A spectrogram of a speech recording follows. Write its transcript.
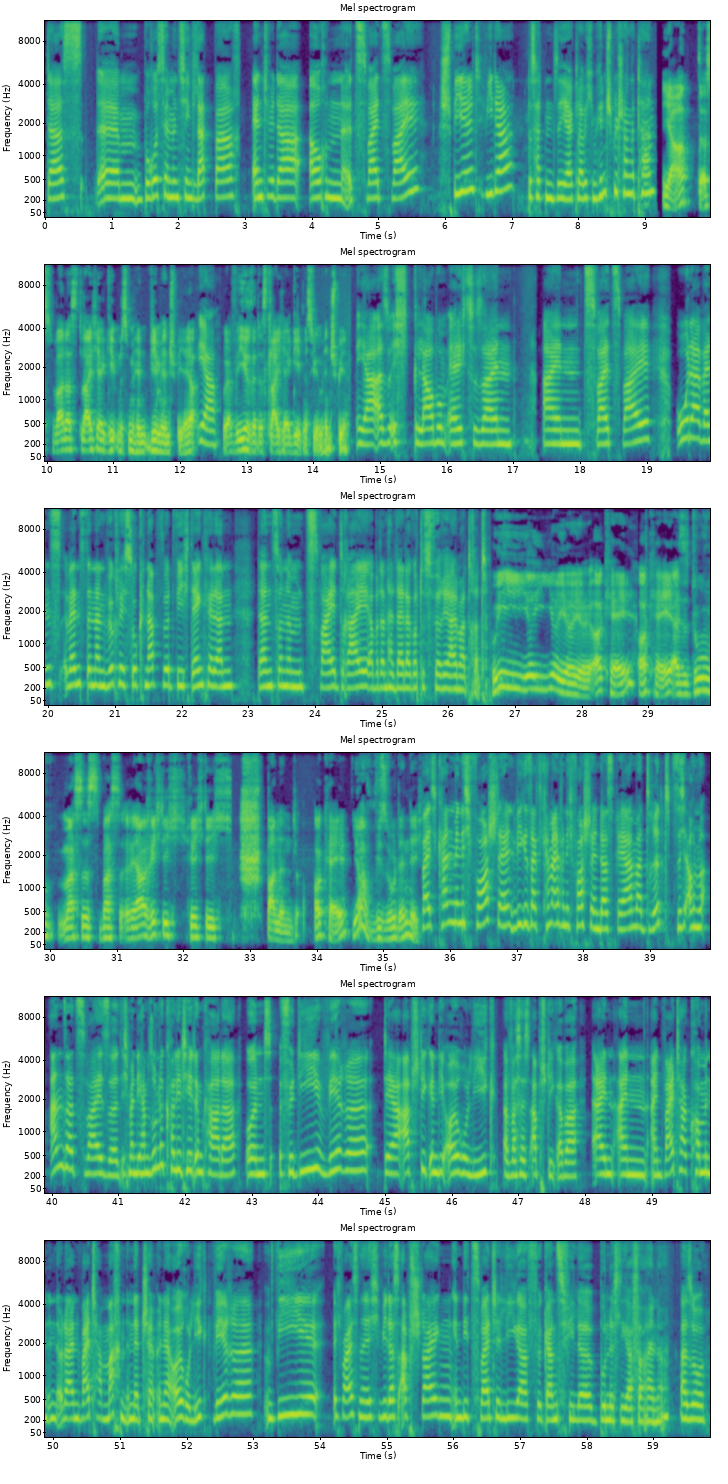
dass ähm, Borussia München-Gladbach entweder auch ein 2-2 spielt wieder. Das hatten sie ja, glaube ich, im Hinspiel schon getan. Ja, das war das gleiche Ergebnis wie im Hinspiel, ja. Ja. Oder wäre das gleiche Ergebnis wie im Hinspiel. Ja, also ich glaube, um ehrlich zu sein, ein 2-2 oder wenn es denn dann wirklich so knapp wird, wie ich denke, dann, dann zu einem 2-3, aber dann halt leider Gottes für Real Madrid. Hui, okay, okay, also du machst es, machst, ja, richtig, richtig spannend. Okay, ja, wieso denn nicht? Weil ich kann mir nicht vorstellen, wie gesagt, ich kann mir einfach nicht vorstellen, dass Real Madrid sich auch nur ansatzweise, ich meine, die haben so eine Qualität im Kader und für die wäre der Abstieg in die Euroleague, äh, was heißt Abstieg, aber ein, ein, ein Weiterkommen in, oder ein Weitermachen in der, in der Euroleague wäre wie, ich weiß nicht, wie das Absteigen in die zweite Liga für ganz viele Bundesliga-Vereine. Also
